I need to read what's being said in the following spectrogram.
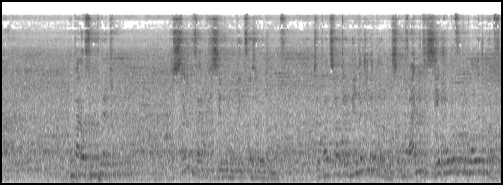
para. Vamos parar o filme por aqui. Você não vai me dizer como eu tenho que fazer o Ed Murphy. Você pode ser uma tremenda diretora, você não vai me dizer como eu vou dublar o Ed Murphy.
